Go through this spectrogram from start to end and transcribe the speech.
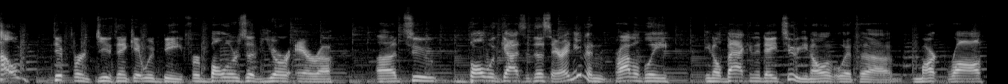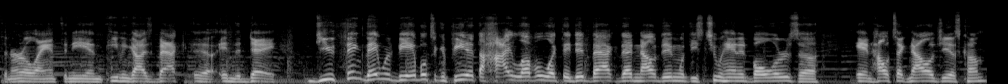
How different do you think it would be for bowlers of your era uh, to bowl with guys of this era, and even probably you know back in the day too? You know, with uh, Mark Roth and Earl Anthony, and even guys back uh, in the day. Do you think they would be able to compete at the high level like they did back then? Now dealing with these two-handed bowlers uh, and how technology has come.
